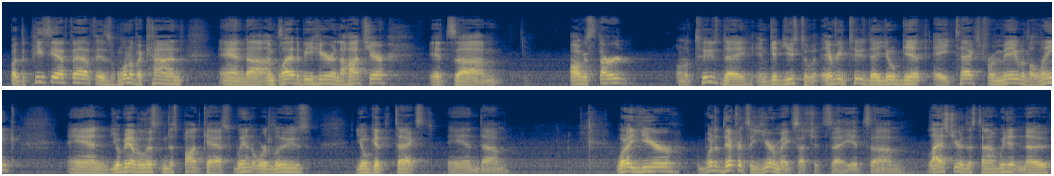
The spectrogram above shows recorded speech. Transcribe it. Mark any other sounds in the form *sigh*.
but the PCFF is one of a kind and uh, I'm glad to be here in the hot chair. It's um, August 3rd, on a Tuesday and get used to it. Every Tuesday, you'll get a text from me with a link, and you'll be able to listen to this podcast. Win or lose, you'll get the text. And um, what a year, what a difference a year makes, I should say. It's um, last year, this time, we didn't know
